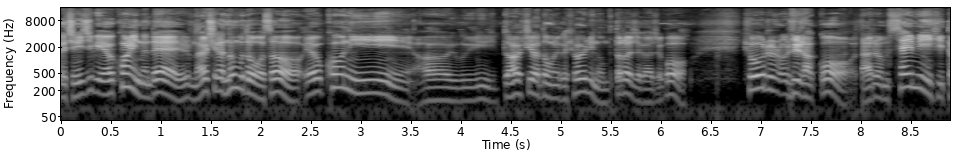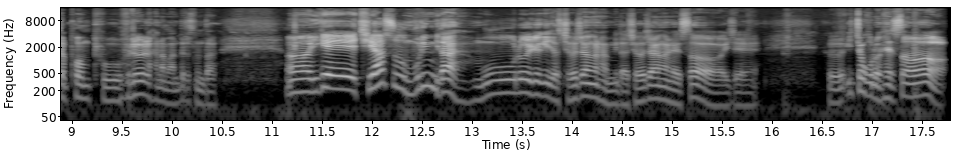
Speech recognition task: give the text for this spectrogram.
그 저희 집에 에어컨이 있는데 요즘 날씨가 너무 더워서 에어컨이 어, 이 날씨가 더우니까 효율이 너무 떨어져 가지고 효율을 올리려고 나름 세미 히트펌프를 하나 만들었습니다. 어, 이게 지하수 물입니다. 물을 여기 저장을 합니다. 저장을 해서 이제 그 이쪽으로 해서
